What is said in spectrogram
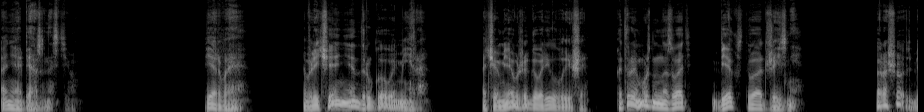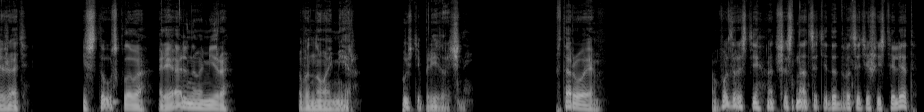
а не обязанностью. Первое. Влечение другого мира, о чем я уже говорил выше, которое можно назвать бегство от жизни. Хорошо сбежать из тусклого, реального мира в иной мир, пусть и призрачный. Второе. В возрасте от 16 до 26 лет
